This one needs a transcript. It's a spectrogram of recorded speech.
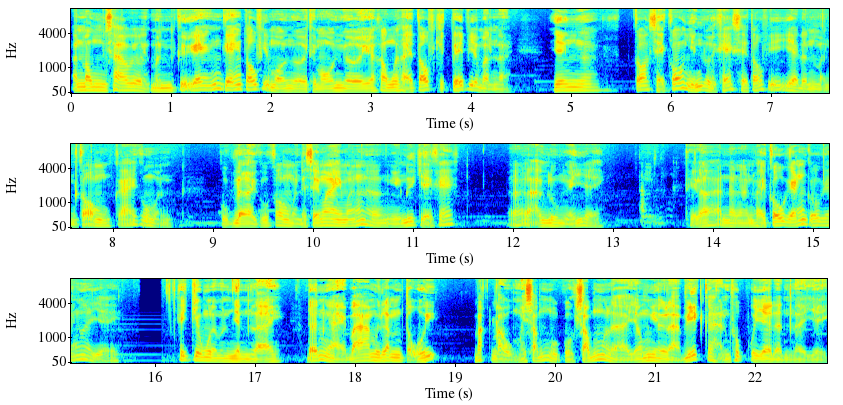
Anh mong sao rồi mình cứ gán gán tốt với mọi người thì mọi người không có thể tốt trực tiếp với mình rồi nhưng ờ, có sẽ có những người khác sẽ tốt với gia đình mình con cái của mình. Cuộc đời của con mình nó sẽ may mắn hơn những đứa trẻ khác. Đó là anh luôn nghĩ vậy. Thì đó anh anh phải cố gắng cố gắng là vậy. Cái chung là mình nhìn lại đến ngày 35 tuổi bắt đầu mới sống một cuộc sống là giống như là biết cái hạnh phúc của gia đình là gì.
